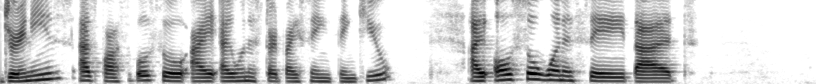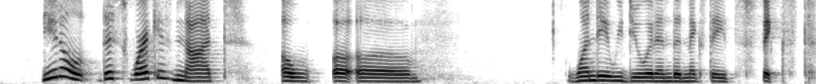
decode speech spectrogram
journeys as possible. So I I want to start by saying thank you. I also want to say that you know, this work is not a a, a one day we do it and the next day it's fixed.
